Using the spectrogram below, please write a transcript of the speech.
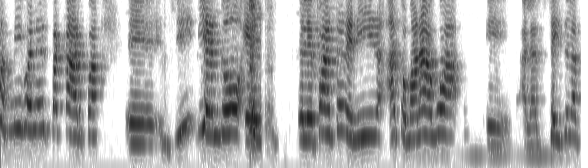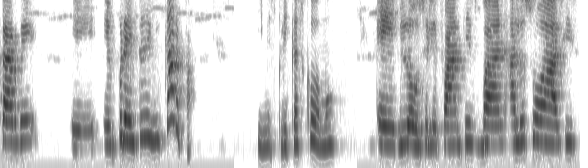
conmigo en esta carpa, eh, ¿sí? Viendo el elefante venir a tomar agua eh, a las seis de la tarde eh, enfrente de mi carpa. ¿Y me explicas cómo? Eh, los elefantes van a los oasis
